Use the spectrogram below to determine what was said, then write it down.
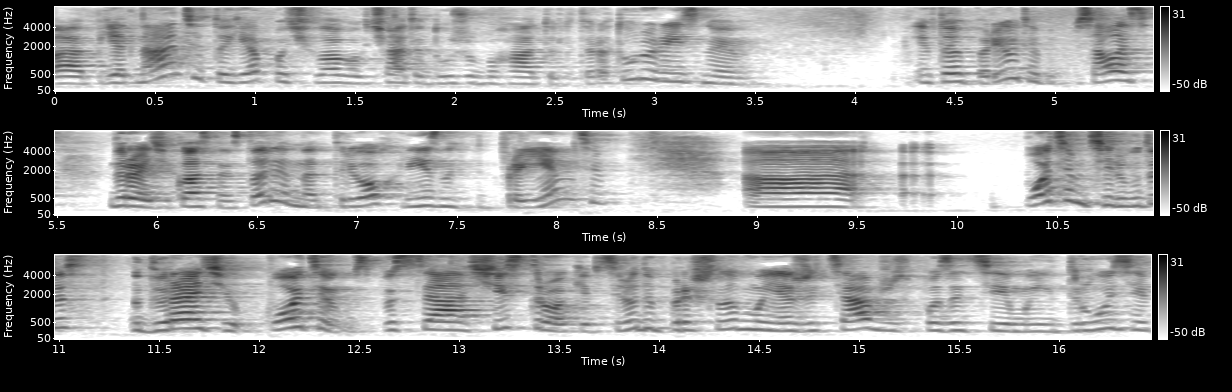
е, 15 то я почала вивчати дуже багато літератури різної. І в той період я підписалась, до речі, класна історія на трьох різних підприємців. Потім ці люди, до речі, потім, спустя 6 років, ці люди прийшли в моє життя вже з позиції моїх друзів,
